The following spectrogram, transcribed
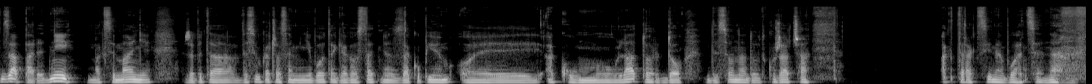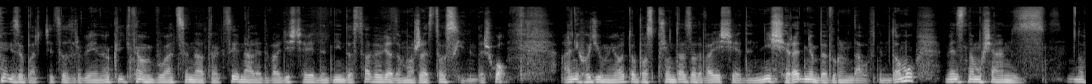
za parę dni maksymalnie, żeby ta wysyłka czasami nie było tak jak ostatnio zakupiłem yy, akumulator do Dysona, do odkurzacza, atrakcyjna była cena. I zobaczcie co zrobiłem, no kliknąłem, była cena atrakcyjna, ale 21 dni dostawy, wiadomo, że to z Chin wyszło. Ale nie chodziło mi o to, bo sprzątać za 21 dni średnio by wyglądało w tym domu, więc no musiałem z, no,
